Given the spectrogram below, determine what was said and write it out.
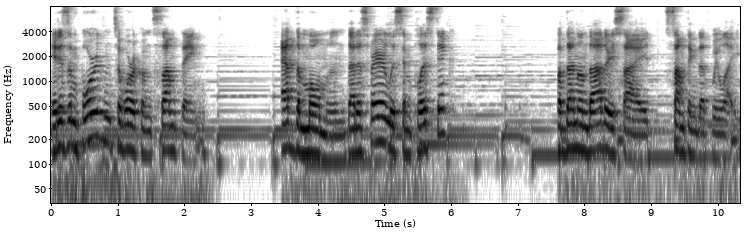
it is important to work on something at the moment that is fairly simplistic, but then on the other side, something that we like.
